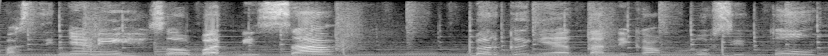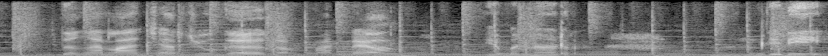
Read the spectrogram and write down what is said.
pastinya nih sobat bisa berkegiatan di kampus itu dengan lancar juga kan Pandel? Ya benar. Hmm, jadi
